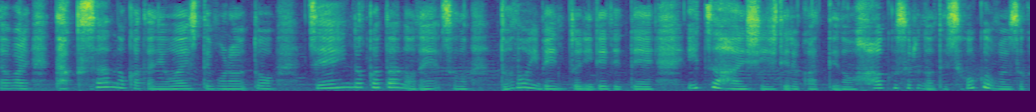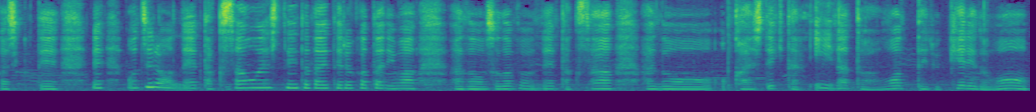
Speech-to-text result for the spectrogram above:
やっぱりたくさんの方に応援してもらうと全員の方のねそのどのイベントに出てていつ配信してるかっていうのを把握するのってすごく難しくてでもちろんねたくさん応援していただいてる方にはあのその分ねたくさんあのお返しできたらいいなとは思ってるけれども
